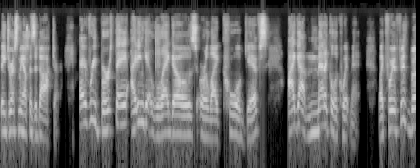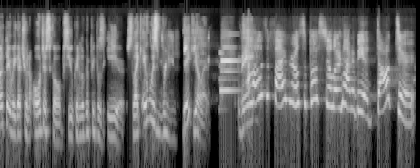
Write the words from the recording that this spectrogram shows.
they dressed me up as a doctor. Every birthday, I didn't get Legos or like cool gifts. I got medical equipment. Like for your fifth birthday, we got you an otoscope so you can look at people's ears. Like it was ridiculous. They How is a five year old supposed to learn how to be a doctor?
